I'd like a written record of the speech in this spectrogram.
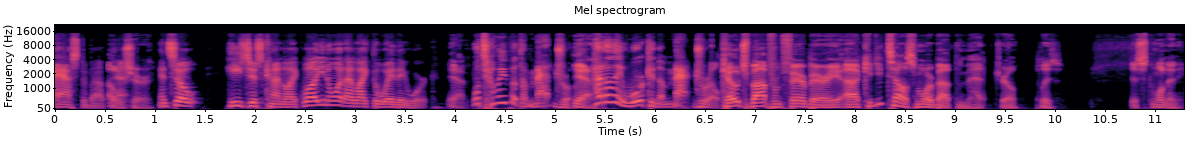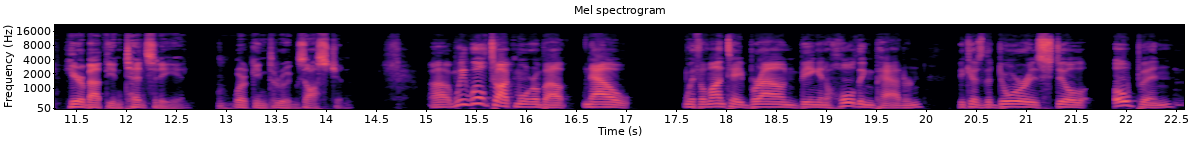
asked about Oh, that. sure. And so he's just kind of like, well, you know what? I like the way they work. Yeah. Well, tell me about the mat drill. Yeah. How do they work in the mat drill? Coach Bob from Fairbury, uh, could you tell us more about the mat drill, please? Just want to hear about the intensity and working through exhaustion. Uh, we will talk more about now with Alante Brown being in a holding pattern because the door is still open.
